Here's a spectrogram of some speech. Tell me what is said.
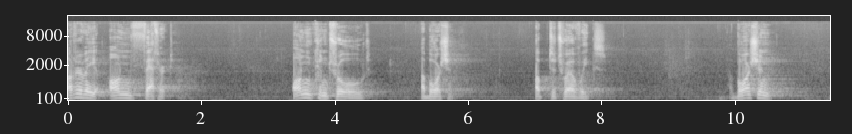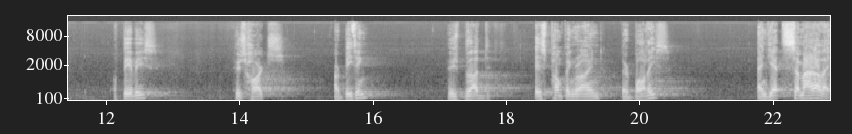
utterly unfettered, uncontrolled abortion up to 12 weeks. Abortion of babies whose hearts are beating, whose blood is pumping round their bodies, and yet summarily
